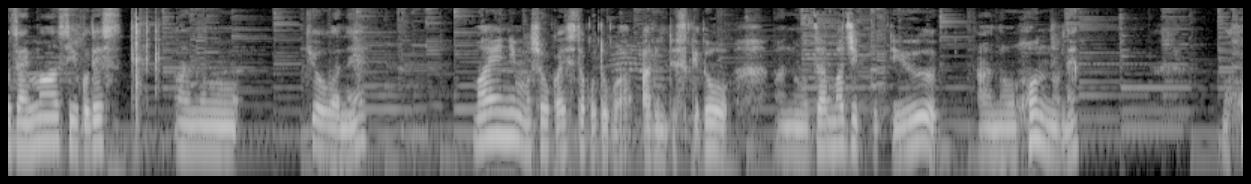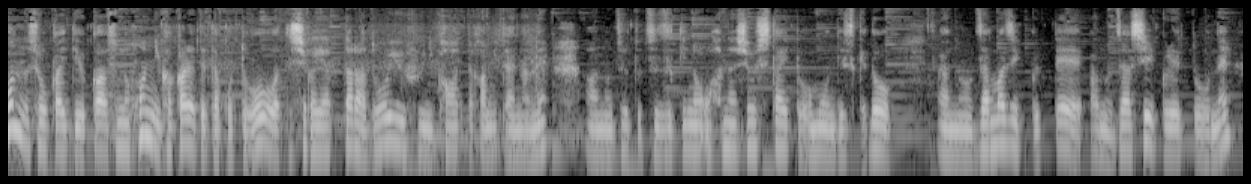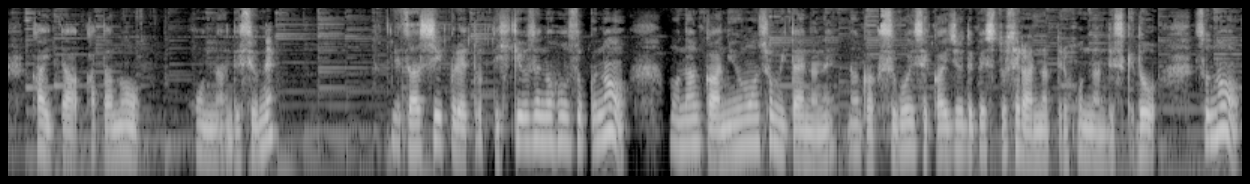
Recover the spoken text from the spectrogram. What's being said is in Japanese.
ございますゆうこですあの今日はね前にも紹介したことがあるんですけどあのザ・マジックっていうあの本のね本の紹介っていうかその本に書かれてたことを私がやったらどういう風に変わったかみたいなねあのずっと続きのお話をしたいと思うんですけどあのザ・マジックってあのザ・シークレットをね書いた方の本なんですよね。でザ・シークレットって引き寄せの法則のもうなんか入門書みたいなねなんかすごい世界中でベストセラーになってる本なんですけどその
